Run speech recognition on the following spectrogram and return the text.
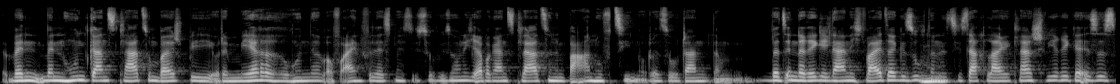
wenn, wenn ein Hund ganz klar zum Beispiel oder mehrere Hunde, auf einen verlässt man sich sowieso nicht, aber ganz klar zu einem Bahnhof ziehen oder so, dann, dann wird in der Regel da nicht weitergesucht, mhm. dann ist die Sachlage klar. Schwieriger ist es,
